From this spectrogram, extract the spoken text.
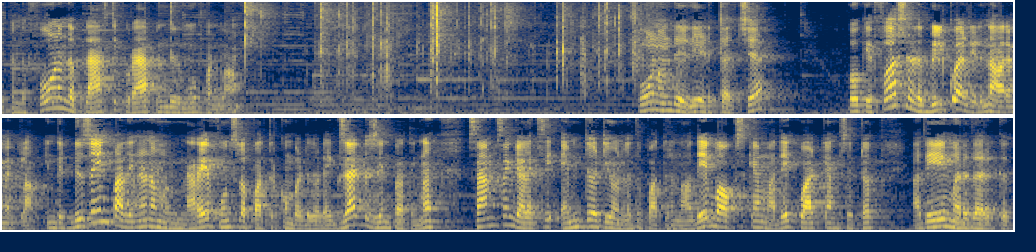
இப்போ இந்த ஃபோன் இந்த பிளாஸ்டிக் ரேப் வந்து ரிமூவ் பண்ணலாம். ஃபோன் வந்து வெளியே எடுத்தாச்சு. ஓகே ஃபர்ஸ்ட் அதோட பில் குவாலிட்டிலேருந்து ஆரம்பிக்கலாம். இந்த டிசைன் பார்த்தீங்கன்னா நம்ம நிறைய ஃபோன்ஸில் பார்த்துருக்கோம் பட் இதோட எக்ஸாக்ட் டிசைன் பார்த்தீங்கன்னா சாம்சங் கேலக்ஸி எம் தேர்ட்டி ஒன்லேருந்து பார்த்துருந்தோம். அதே பாக்ஸ் கேம் அதே குவாட் கேம் செட்டப் அதே மாதிரி தான் இருக்குது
